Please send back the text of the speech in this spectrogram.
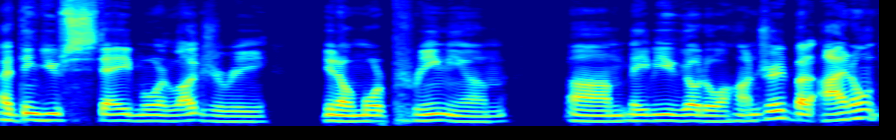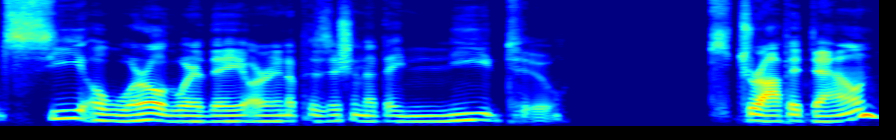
I think you stay more luxury, you know, more premium. Um, maybe you go to 100, but I don't see a world where they are in a position that they need to drop it down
